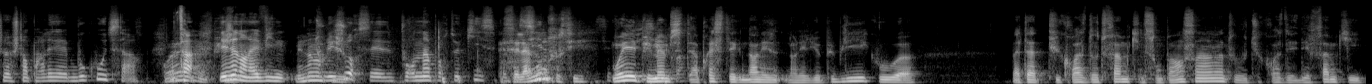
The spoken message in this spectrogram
Je t'en parlais beaucoup de ça. enfin, déjà dans la vie, tous les jours, c'est pour n'importe qui. C'est l'annonce aussi. Oui, et puis même après c'était dans les dans les lieux publics où euh, bah, tu croises d'autres femmes qui ne sont pas enceintes ou tu croises des, des femmes qui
